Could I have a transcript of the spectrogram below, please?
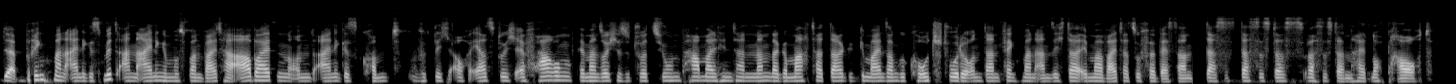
da bringt man einiges mit an, einige muss man weiter arbeiten und einiges kommt wirklich auch erst durch Erfahrung, wenn man solche Situationen ein paar Mal hintereinander gemacht hat, da gemeinsam gecoacht wurde und dann fängt man an, sich da immer weiter zu verbessern. Das ist, das ist das, was es dann halt noch braucht.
